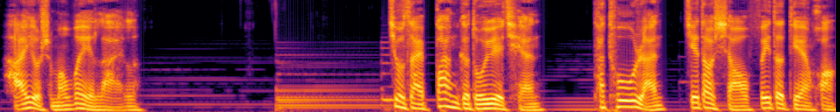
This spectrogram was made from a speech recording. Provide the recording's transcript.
还有什么未来了。就在半个多月前，他突然接到小飞的电话，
